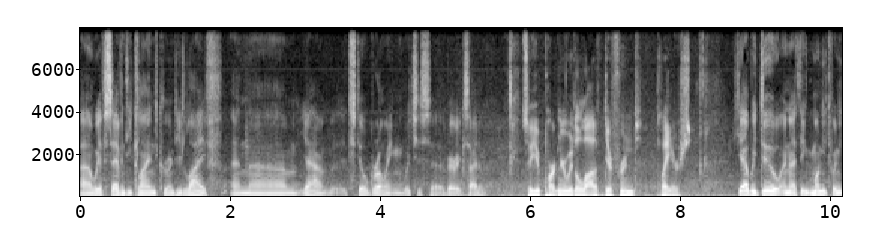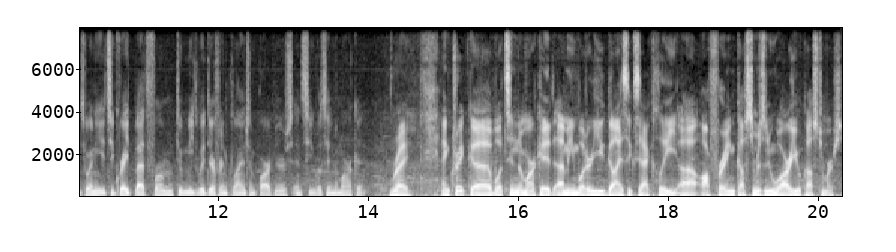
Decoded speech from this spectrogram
Uh, we have 70 clients currently live, and um, yeah, it's still growing, which is uh, very exciting. So you partner with a lot of different players. Yeah, we do, and I think Money 2020 it's a great platform to meet with different clients and partners and see what's in the market. Right. And Krik, uh, what's in the market? I mean, what are you guys exactly uh, offering customers, and who are your customers?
